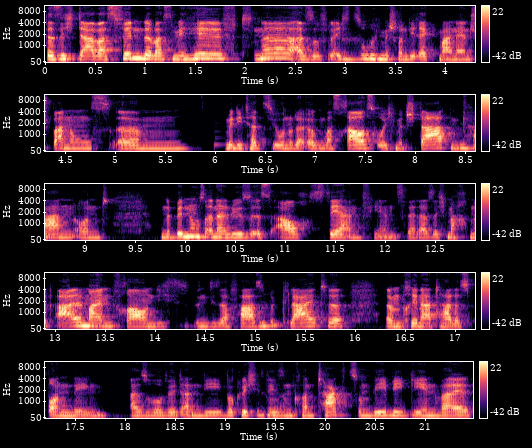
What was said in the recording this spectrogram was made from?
dass ich da was finde, was mir hilft. Ne? Also vielleicht mhm. suche ich mir schon direkt mal eine Entspannungsmeditation ähm, oder irgendwas raus, wo ich mit starten mhm. kann und eine Bindungsanalyse ist auch sehr empfehlenswert. Also ich mache mit all meinen Frauen, die ich in dieser Phase mhm. begleite, ähm, pränatales Bonding. Also wo wir dann die wirklich in diesen Kontakt zum Baby gehen, weil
